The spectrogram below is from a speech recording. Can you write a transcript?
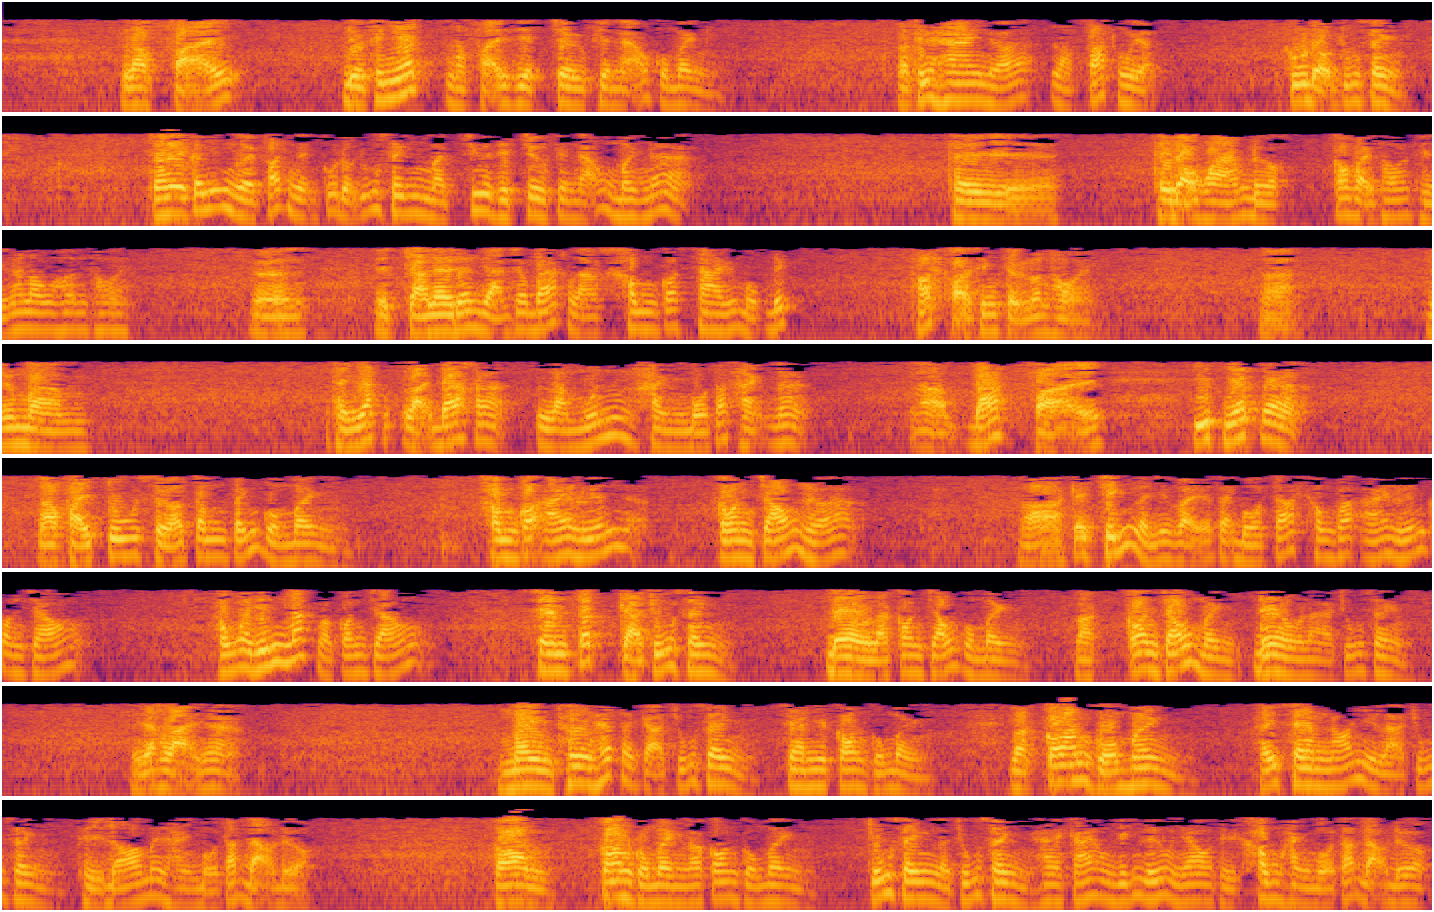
là phải điều thứ nhất là phải diệt trừ phiền não của mình. Và thứ hai nữa là phát nguyện cứu độ chúng sinh. Cho nên có những người phát nguyện cứu độ chúng sinh mà chưa diệt trừ phiền não của mình á thì thì độ hòa không được. Có vậy thôi thì nó lâu hơn thôi. Ừ, trả lời đơn giản cho bác là không có sai với mục đích thoát khỏi sinh tử luân hồi. À, nhưng mà thầy nhắc lại bác á, là muốn hành bồ tát hạnh đó là bác phải ít nhất đó, là phải tu sửa tâm tính của mình. Không có ái luyến con cháu nữa. Đó, cái chính là như vậy. Tại bồ tát không có ái luyến con cháu. Không có dính mắc vào con cháu. Xem tất cả chúng sinh đều là con cháu của mình và con cháu mình đều là chúng sinh. Nhắc lại nha. Mình thương hết tất cả chúng sinh xem như con của mình. Và con của mình hãy xem nó như là chúng sinh thì đó mới thành bồ tát đạo được còn con của mình là con của mình. Chúng sinh là chúng sinh. Hai cái không dính líu vào nhau thì không hành bồ tát đạo được.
